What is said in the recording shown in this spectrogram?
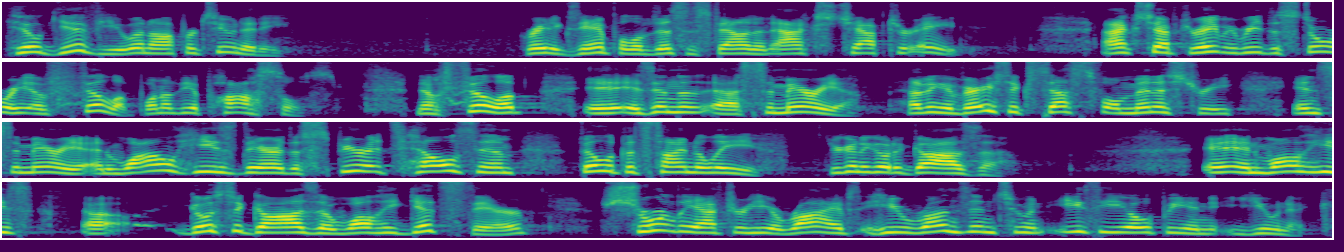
He'll give you an opportunity. A Great example of this is found in Acts chapter 8. Acts chapter 8, we read the story of Philip, one of the apostles. Now, Philip is in the, uh, Samaria having a very successful ministry in Samaria. And while he's there, the Spirit tells him, Philip, it's time to leave. You're going to go to Gaza. And, while he uh, goes to Gaza, while he gets there, shortly after he arrives, he runs into an Ethiopian eunuch.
